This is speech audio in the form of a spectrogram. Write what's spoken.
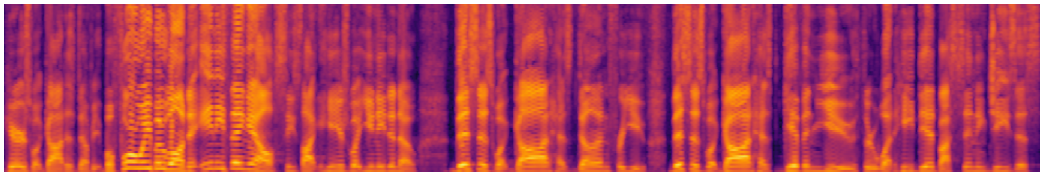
here's what God has done for you. Before we move on to anything else, he's like, here's what you need to know. This is what God has done for you. This is what God has given you through what he did by sending Jesus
